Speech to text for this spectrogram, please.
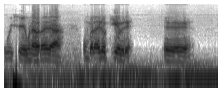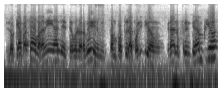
hubiese una verdadera un verdadero quiebre. Eh, lo que ha pasado para mí, Ale, te vuelvo a repetir, son posturas políticas, un gran frente amplio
